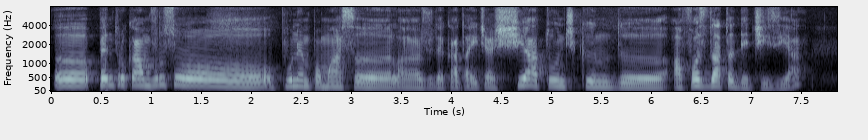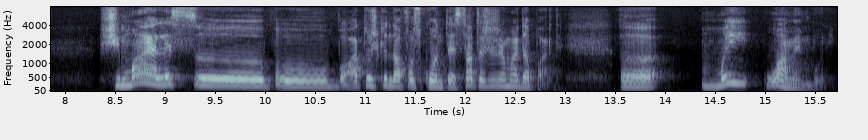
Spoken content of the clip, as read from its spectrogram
uh, pentru că am vrut să o punem pe masă la judecat aici și atunci când uh, a fost dată decizia, și mai ales uh, uh, atunci când a fost contestată și așa mai departe. Uh, măi, oameni buni,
